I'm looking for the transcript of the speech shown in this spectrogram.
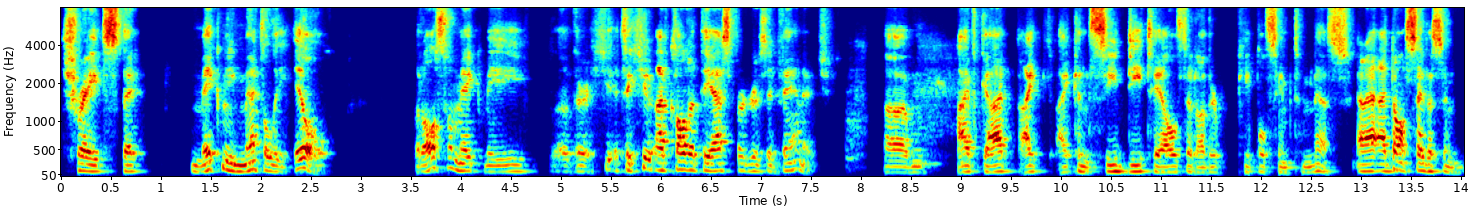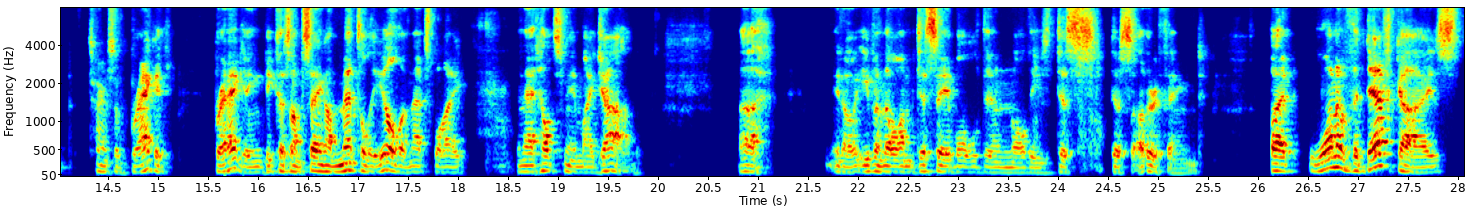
traits that make me mentally ill, but also make me, uh, it's a huge, I've called it the Asperger's advantage. Um, I've got, I, I can see details that other people seem to miss. And I, I don't say this in terms of bragging, bragging because I'm saying I'm mentally ill and that's why, and that helps me in my job. Uh, you know, even though I'm disabled and all these dis, dis other things. But one of the deaf guys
